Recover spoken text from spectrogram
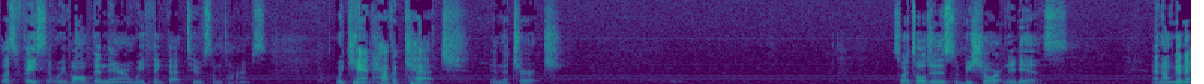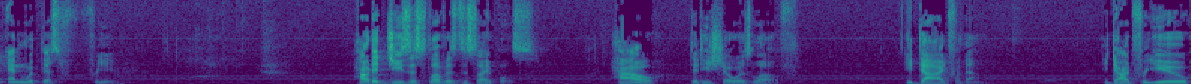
let's face it, we've all been there, and we think that too sometimes. We can't have a catch in the church. So I told you this would be short, and it is. And I'm going to end with this for you. How did Jesus love his disciples? How did he show his love? He died for them. He died for you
